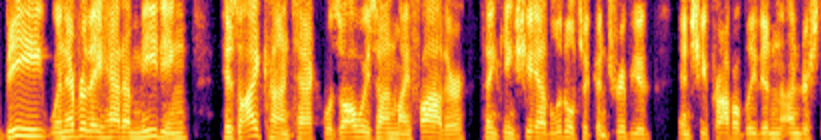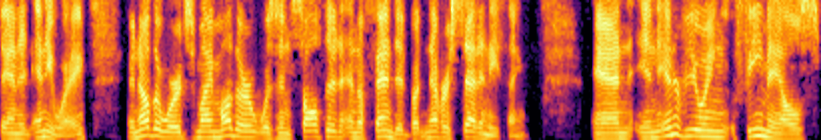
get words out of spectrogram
B, whenever they had a meeting, his eye contact was always on my father, thinking she had little to contribute and she probably didn't understand it anyway. In other words, my mother was insulted and offended, but never said anything. And in interviewing females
